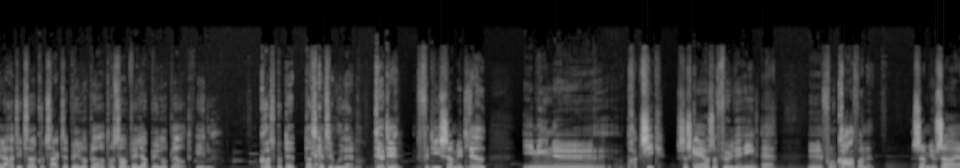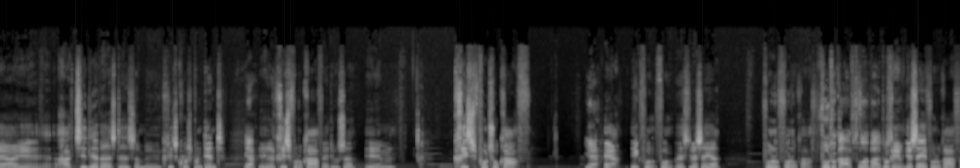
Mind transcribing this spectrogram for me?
Eller har de taget kontakt til Billedbladet, og så vælger Billedbladet en korrespondent, der ja. Skal til udlandet. Det er jo det, fordi som et led i min øh, praktik, så skal jeg jo så følge en af øh, fotograferne, som jo så er øh, har tidligere været afsted som øh, krigskorrespondent. Ja. Øh, krigsfotograf er det jo så. Øh, krigsfotograf. Ja. Ja, ikke fo- fo- hvad, hvad sagde jeg? Foto, fotograf. Fotograf, tror jeg bare, du Okay, sagde. jeg sagde fotograf.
